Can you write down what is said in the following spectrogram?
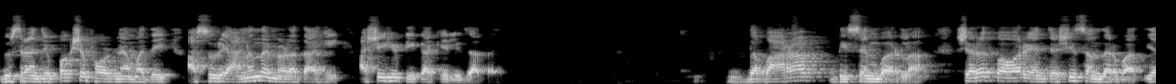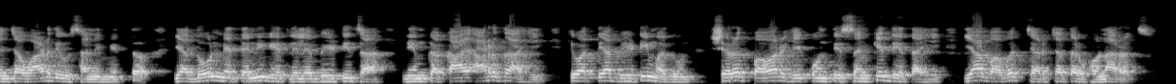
दुसऱ्यांचे पक्ष फोडण्यामध्ये आसुरी आनंद मिळत आहे अशी ही टीका केली जात आहे. द बारा डिसेंबरला शरद पवार यांच्याशी संदर्भात यांच्या वाढदिवसानिमित्त या दोन नेत्यांनी घेतलेल्या भेटीचा नेमका काय अर्थ आहे किंवा त्या भेटीमधून शरद पवार हे कोणते संकेत देत आहे याबाबत चर्चा तर होणारच.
